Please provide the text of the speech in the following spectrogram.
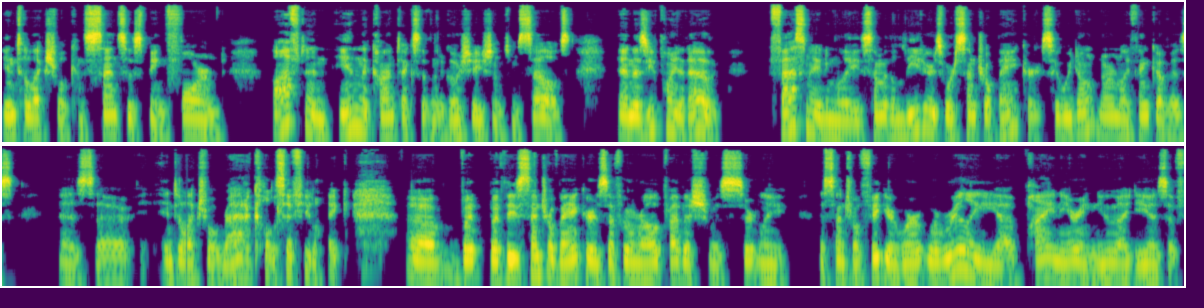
intellectual consensus being formed, often in the context of the negotiations themselves. And as you pointed out, fascinatingly, some of the leaders were central bankers who we don't normally think of as as uh, intellectual radicals, if you like. Uh, but but these central bankers, of whom Raúl Prebisch was certainly a central figure, were were really uh, pioneering new ideas of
